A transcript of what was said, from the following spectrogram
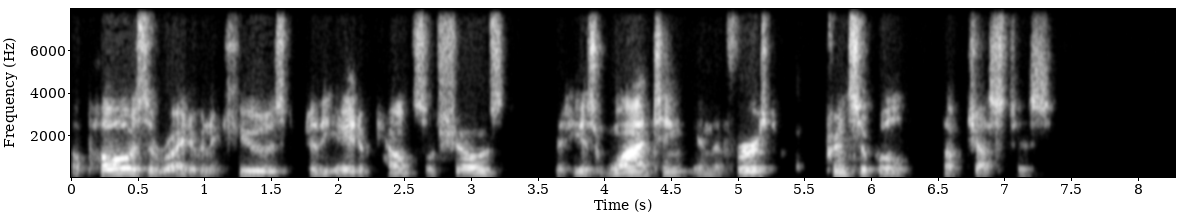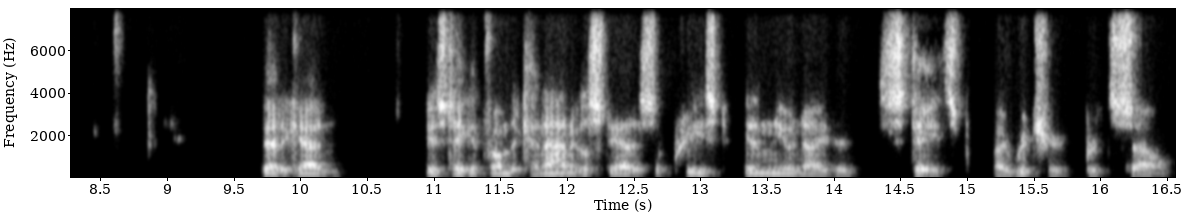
oppose the right of an accused to the aid of counsel shows that he is wanting in the first principle of justice. That again is taken from the canonical status of priest in the United States by Richard Burtsell.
